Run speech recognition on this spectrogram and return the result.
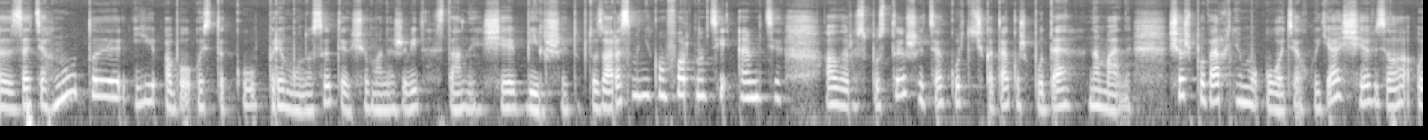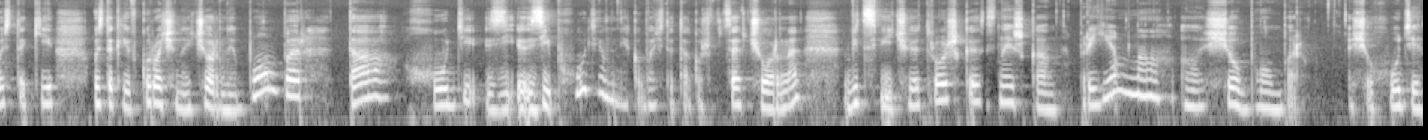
е, затягнути і або ось таку пряму носити, якщо в мене живіт стане ще більший. Тобто зараз мені комфортно в цій емці, але розпустивши, ця курточка також буде на мене. Що ж по верхньому одягу? Я ще взяла ось такі, ось такий вкорочений чорний бомбер та худі, зіп худі, як ви бачите, також це чорне, відсвічує трошки. Знижка приємна, е, що бомбер, що худі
